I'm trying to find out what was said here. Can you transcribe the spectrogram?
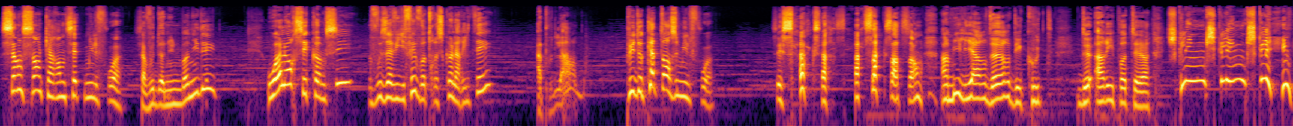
547 000 fois. Ça vous donne une bonne idée. Ou alors c'est comme si vous aviez fait votre scolarité à Poudlard plus de 14 000 fois. C'est ça que ça, ça que ça ressemble, un milliard d'heures d'écoute de Harry Potter. Schkling, schkling, schkling.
